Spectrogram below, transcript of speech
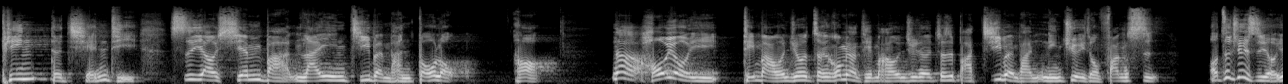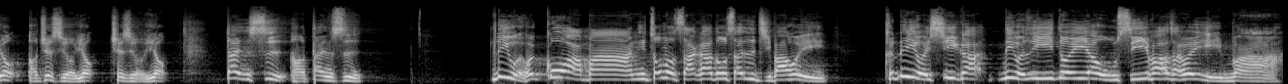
拼的前提，是要先把蓝营基本盘兜拢。好，那侯友谊挺马文君，整个国民党挺马文君呢，就是把基本盘凝聚的一种方式。哦，这确实有用，哦，确实有用，确实有用。但是，哦，但是，立委会挂吗？你总统三脚督三十几趴会赢，可立委四脚，立委是一对一要五十一趴才会赢嘛？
